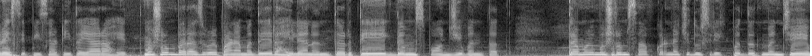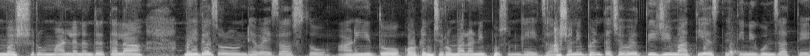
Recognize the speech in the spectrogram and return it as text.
रेसिपीसाठी तयार आहेत. मशरूम बराच वेळ पाण्यामध्ये राहिल्यानंतर ते एकदम स्पॉन्जी बनतात. त्यामुळे मशरूम साफ करण्याची दुसरी एक पद्धत म्हणजे मशरूम आणल्यानंतर त्याला मैदा चोळून ठेवायचा असतो आणि तो कॉटनच्या रुमालाने पुसून घ्यायचा. अशाने पण त्याच्यावरती जी माती असते ती निघून जाते.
